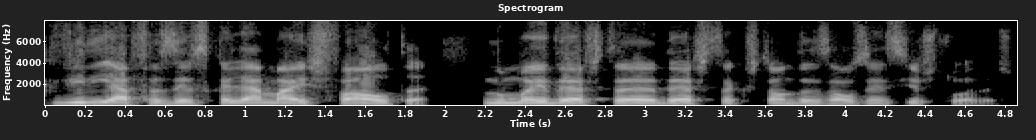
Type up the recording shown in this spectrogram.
que viria a fazer, se calhar, mais falta no meio desta, desta questão das ausências todas.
